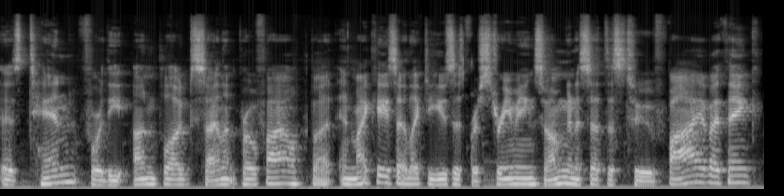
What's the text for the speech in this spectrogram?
is 10 for the unplugged silent profile, but in my case, I like to use this for streaming, so I'm going to set this to 5, I think.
